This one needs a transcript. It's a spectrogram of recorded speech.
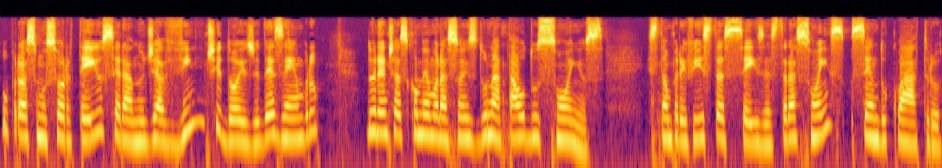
O próximo sorteio será no dia 22 de dezembro, durante as comemorações do Natal dos Sonhos. Estão previstas seis extrações, sendo quatro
